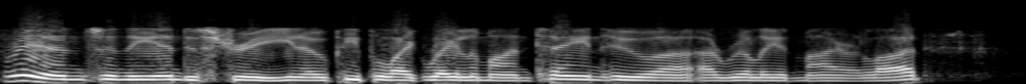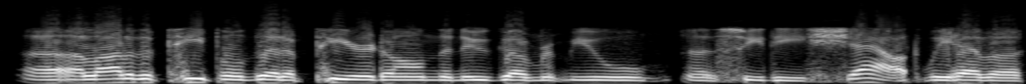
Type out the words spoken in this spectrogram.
friends in the industry, you know, people like Ray LaMontagne, who uh, I really admire a lot, uh, a lot of the people that appeared on the new Government Mule uh, CD, Shout, we have a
